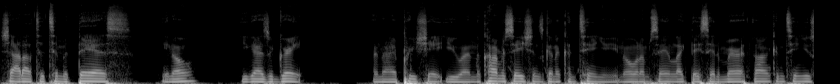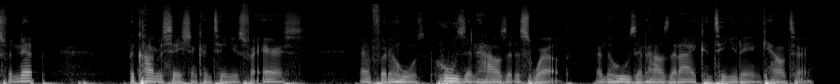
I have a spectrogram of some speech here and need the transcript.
Shout out to Timotheus. You know, you guys are great. And I appreciate you. And the conversation is going to continue. You know what I'm saying? Like they say, the marathon continues for Nip the conversation continues for Eris and for the who's, who's and hows of this world and the who's and hows that I continue to encounter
